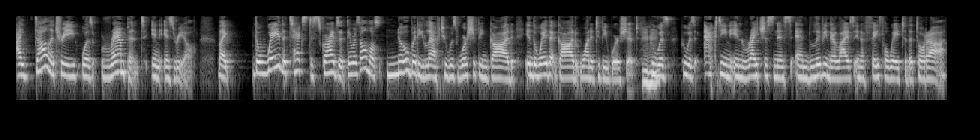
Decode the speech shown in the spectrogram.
idolatry was rampant in Israel. Like the way the text describes it, there was almost nobody left who was worshiping God in the way that God wanted to be worshiped, mm-hmm. who was who was acting in righteousness and living their lives in a faithful way to the Torah.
